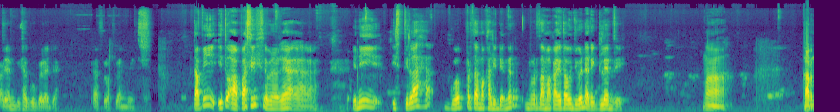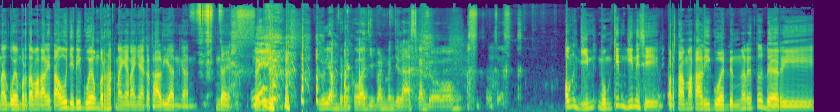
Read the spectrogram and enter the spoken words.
Kalian bisa Google aja. Five love language. Tapi itu apa sih sebenarnya? Nah, ini istilah gue pertama kali denger, pertama kali tahu juga dari Glenn sih. Nah, karena gue yang pertama kali tahu, jadi gue yang berhak nanya-nanya ke kalian kan? Enggak ya? Enggak gitu. Lu yang berkewajiban menjelaskan dong. Oh gini, mungkin gini sih. Pertama kali gue denger itu dari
